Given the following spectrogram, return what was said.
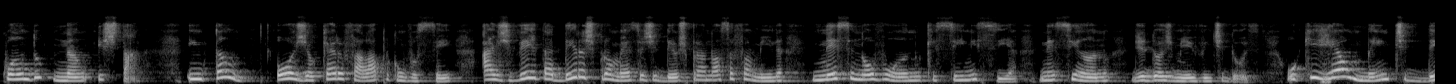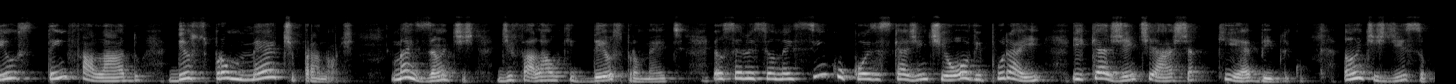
quando não está. Então, hoje eu quero falar com você as verdadeiras promessas de Deus para nossa família nesse novo ano que se inicia, nesse ano de 2022. O que realmente Deus tem falado, Deus promete para nós. Mas antes de falar o que Deus promete, eu selecionei cinco coisas que a gente ouve por aí e que a gente acha que é bíblico. Antes disso,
